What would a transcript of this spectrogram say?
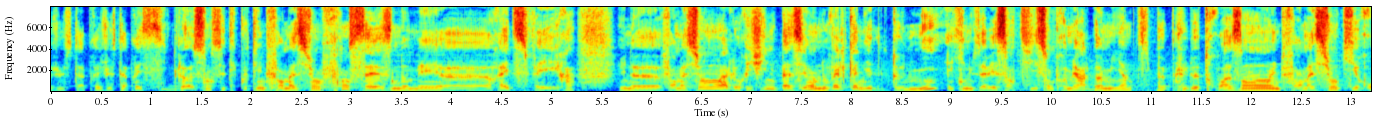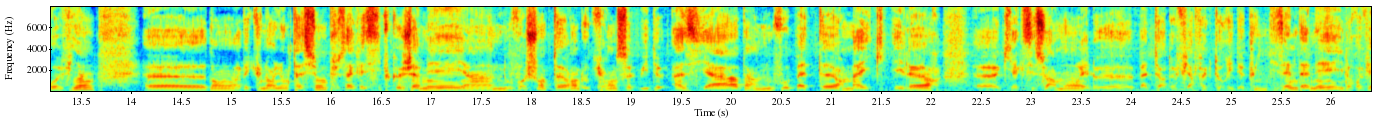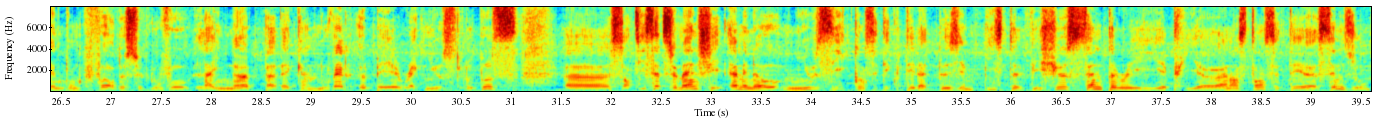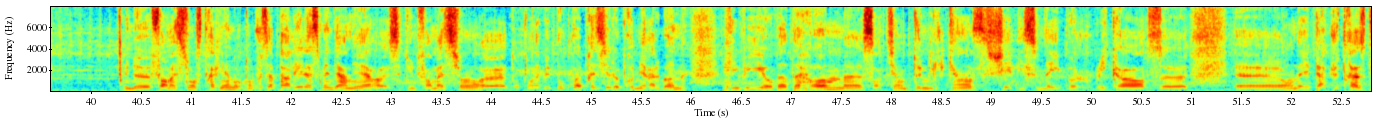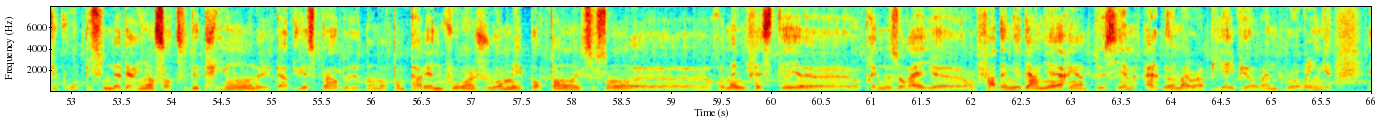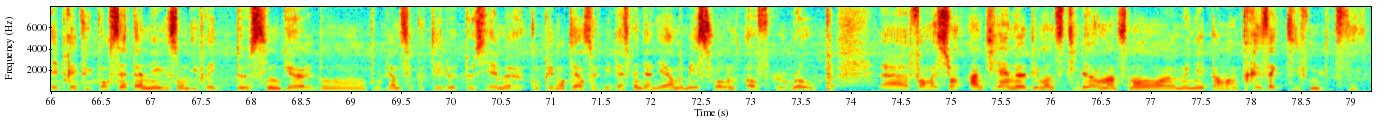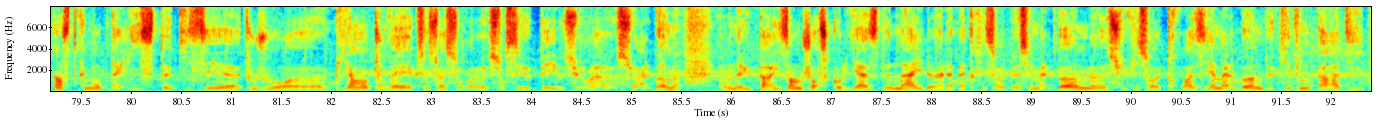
juste après, juste après Siglos, on s'est écouté une formation française nommée euh, Red Sphere, une formation à l'origine basée en Nouvelle-Calédonie et qui nous avait sorti son premier album il y a un petit peu plus de trois ans, une formation qui revient euh, avec une orientation plus agressive que jamais, un nouveau chanteur, en l'occurrence celui de Asiard, un nouveau batteur Mike Heller, euh, qui accessoirement est le batteur de Fear Factory depuis une dizaine d'années. Ils reviennent donc fort de ce nouveau line-up avec un nouvel EP, Reg News Lupus, euh, sorti cette semaine chez MNO Music. On s'est écouté la deuxième piste, Vicious Century. Et puis euh, à l'instant, c'était Senzu une formation australienne dont on vous a parlé la semaine dernière. C'est une formation euh, dont on avait beaucoup apprécié le premier album, Heavy Over the Home, euh, sorti en 2015 chez Listenable Records. Euh, on avait perdu trace du groupe puisqu'il n'avait rien sorti depuis. On avait perdu espoir d'en entendre parler à nouveau un jour, mais pourtant ils se sont remanifestés auprès de nos oreilles en fin d'année dernière et un deuxième album, Our Behavior When Growing, est prévu pour cette année. Ils ont livré deux singles dont on vient de s'écouter le deuxième euh, complémentaire, celui de la semaine dernière, nommé Throne of Rope. La formation indienne Demon Stealer, maintenant euh, menée par un très actif multi-instrumentaliste qui s'est euh, toujours euh, bien entouré, que ce soit sur, sur CEP ou sur, sur album. On a eu par exemple Georges Collias de Nile à la batterie sur le deuxième album, suivi sur le troisième album de Kevin Paradis,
